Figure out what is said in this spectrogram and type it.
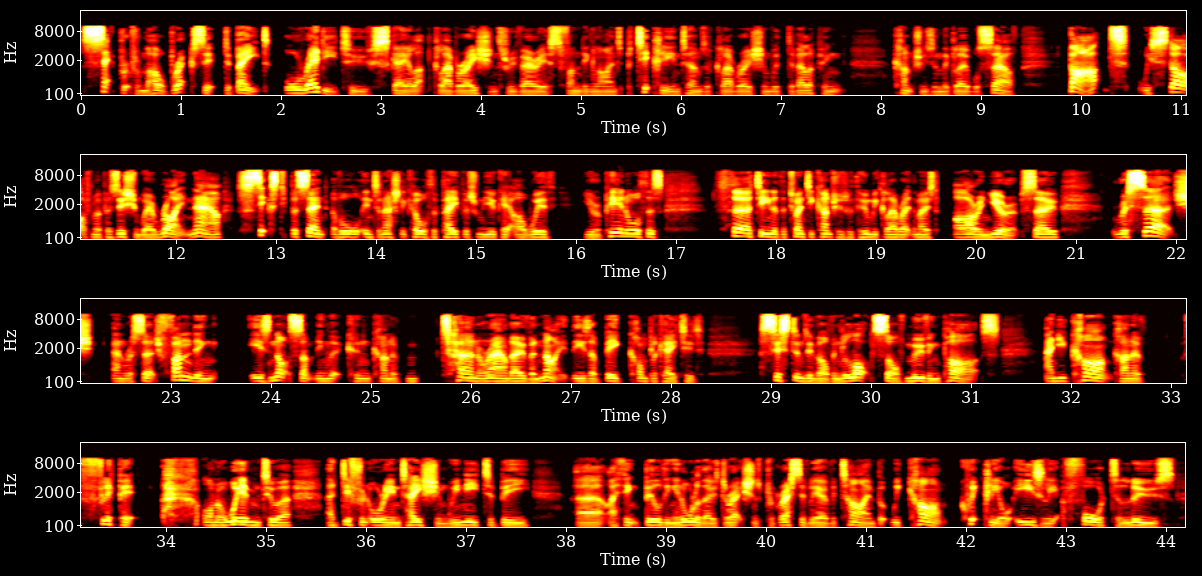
separate from the whole Brexit debate, already to scale up collaboration through various funding lines, particularly in terms of collaboration with developing countries in the global south. But we start from a position where right now 60% of all internationally co authored papers from the UK are with European authors. 13 of the 20 countries with whom we collaborate the most are in Europe. So research and research funding is not something that can kind of turn around overnight. These are big, complicated systems involving lots of moving parts, and you can't kind of flip it on a whim to a, a different orientation. We need to be, uh, I think, building in all of those directions progressively over time, but we can't quickly or easily afford to lose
